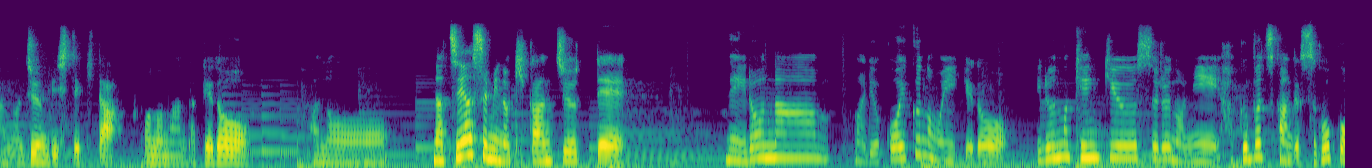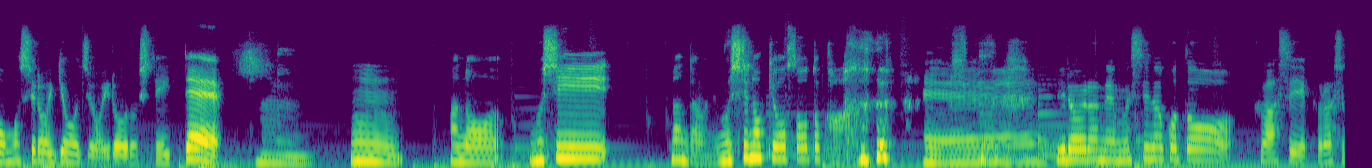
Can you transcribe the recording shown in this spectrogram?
あの準備してきたものなんだけどあのー夏休みの期間中ってねいろんな、まあ、旅行行くのもいいけどいろんな研究するのに博物館ですごく面白い行事をいろいろしていて、うん。うん、あの虫なんだろうね虫の競争とかへえ。いろいろね虫のことを詳しいプロフ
